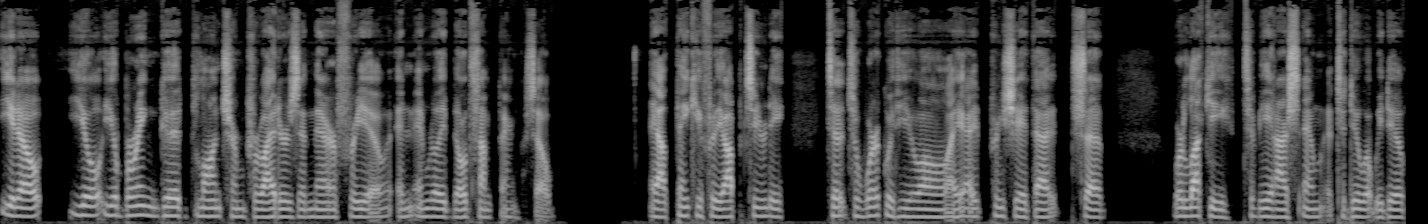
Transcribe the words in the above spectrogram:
you know, you'll you'll bring good long term providers in there for you and, and really build something. So yeah, thank you for the opportunity to, to work with you all. I, I appreciate that. Uh, we're lucky to be in our and to do what we do.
